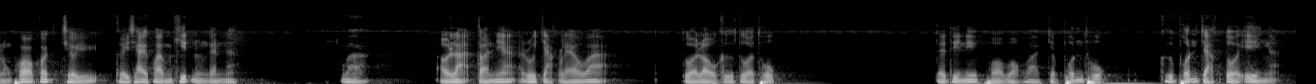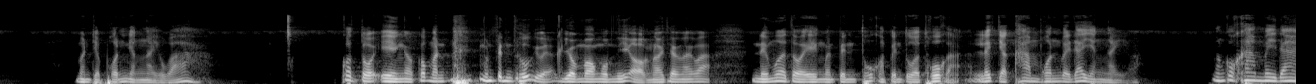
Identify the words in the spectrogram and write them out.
หลวงพ่อก็เคยเคยใช้ความคิดเหมือนกันนะ ว่าเอาละตอนนี้รู้จักแล้วว่า ตัวเราคือตัวทุกข์แต่ทีนี้พอบอกว่าจะพ้นทุกข์คือพ้นจากตัวเองอะ่ะ มันจะพ้นยังไงวะก็ตัวเองอะก็มันมันเป็นทุกข์อยู่แล้วโยมมองมุมนี้ออกเนาะใช่ไหมว่า ในเมื่อตัวเองมันเป็นทุกข์เป็นตัวทุกข์อะ แล้วจะข้ามพ้นไปได้ยังไงวะ มันก็ข้ามไม่ได้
